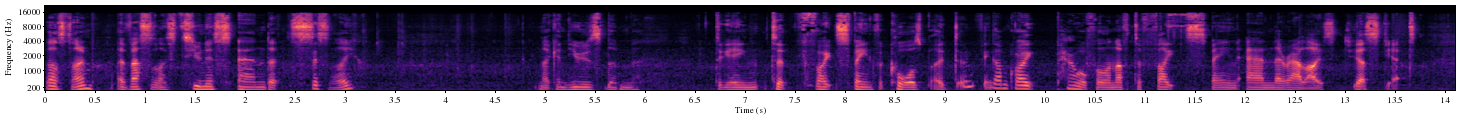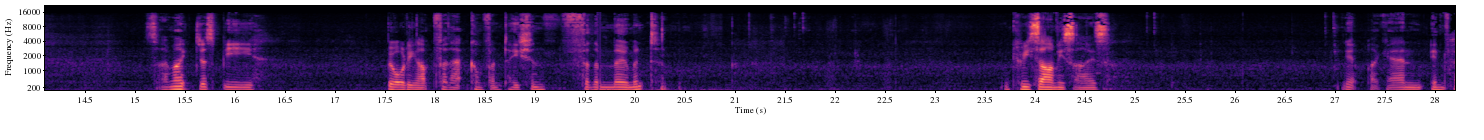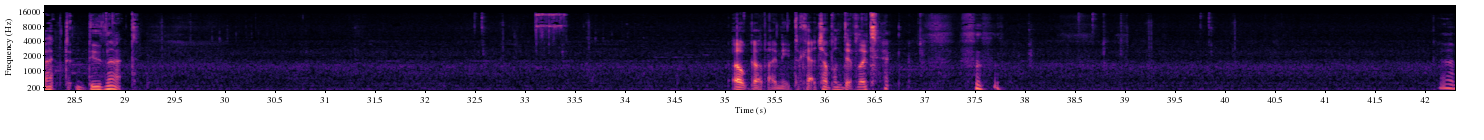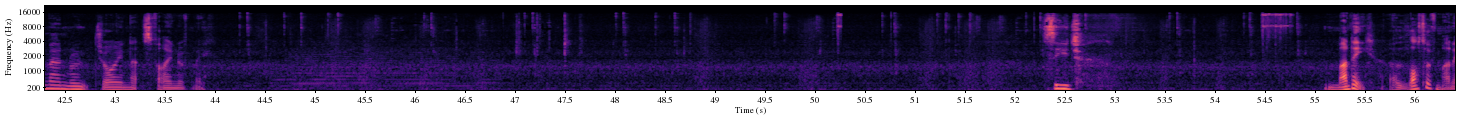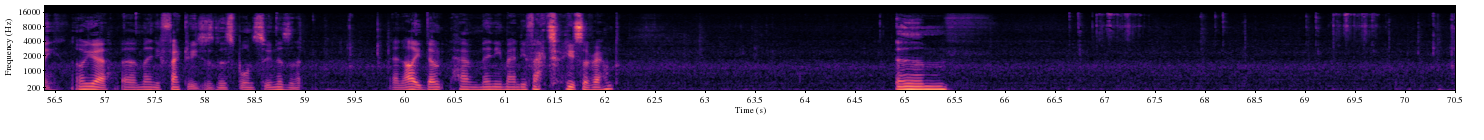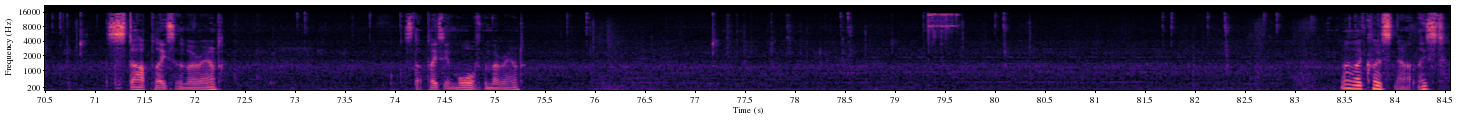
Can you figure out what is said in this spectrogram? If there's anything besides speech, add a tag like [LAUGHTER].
Last time, I vassalized Tunis and Sicily. And I can use them to gain to fight Spain for cause, but I don't think I'm quite powerful enough to fight Spain and their allies just yet. So I might just be building up for that confrontation for the moment. Increase army size. Yep, I can in fact do that. Oh god, I need to catch up on Diplotech. A [LAUGHS] man won't join, that's fine with me. Siege. Money. A lot of money. Oh yeah, uh, manufactories is going to spawn soon, isn't it? And I don't have many [LAUGHS] manufactories around. Um... Start placing them around. Start placing more of them around. Well, they're close now, at least.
